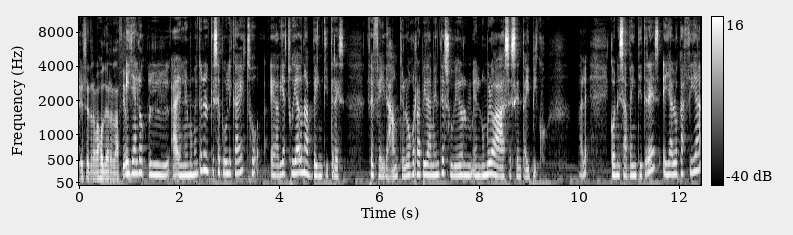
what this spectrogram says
ese trabajo de relación. Ella en el momento en el que se publica esto eh, había estudiado unas 23 cefeidas, aunque luego rápidamente subieron el número a 60 y pico. ¿vale? Con esas 23 ella lo que hacía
